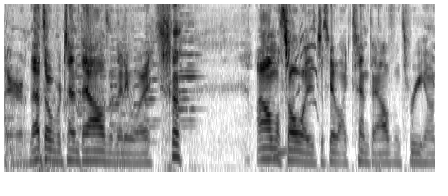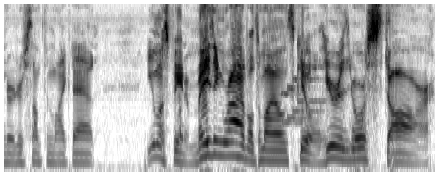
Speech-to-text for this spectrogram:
There, that's over 10,000 anyway. I almost always just get like 10,300 or something like that. You must be an amazing rival to my own skill. Here is your star.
